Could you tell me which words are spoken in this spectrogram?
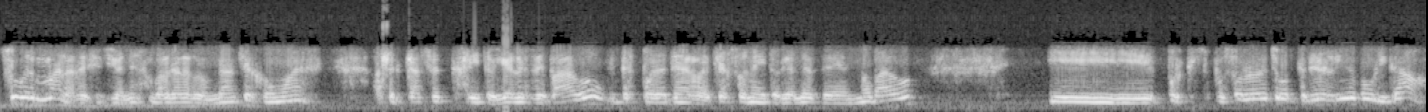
súper malas decisiones, valga la redundancia, como es acercarse a editoriales de pago, después de tener rechazo en editoriales de no pago, y porque pues solo el hecho de tener el libro publicado.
